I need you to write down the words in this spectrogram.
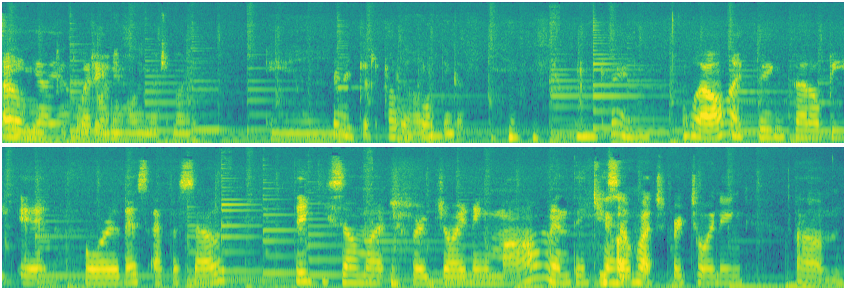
Oh, Seeing yeah, yeah, people weddings. join in holy matrimony. Very And good probably all I example. can think of. Okay. Well, I think that'll be it for this episode. Thank you so much for joining, Mom, and thank you You're so welcome. much for joining um,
